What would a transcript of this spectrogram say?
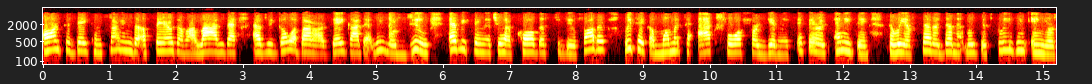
on today concerning the affairs of our lives that as we go about our day, God, that we will do everything that you have called us to do. Father, we take a moment to ask for forgiveness. If there is anything that we have said or done that was displeasing in your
